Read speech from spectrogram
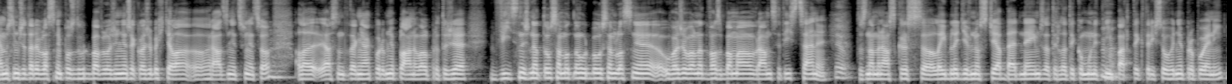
Já myslím, že tady vlastně post hudba vyloženě řekla, že by chtěla eh, hrát z něco něco, mm. ale já jsem to tak nějak podobně plánoval, protože víc než nad tou samotnou hudbou jsem vlastně uvažoval nad vazbama v rámci té scény. Jo. To znamená skrz labely divnosti a bad names a tyhle ty komunitní mm. party, které jsou hodně propojený.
